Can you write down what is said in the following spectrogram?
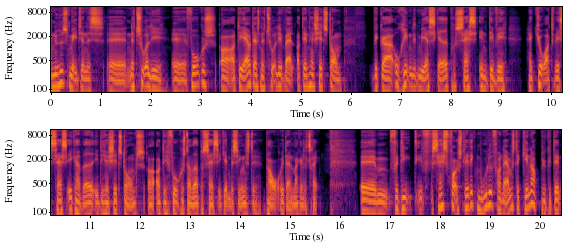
nyhedsmediernes øh, naturlige øh, fokus, og, og det er jo deres naturlige valg, og den her shitstorm vil gøre urimeligt mere skade på SAS, end det vil have gjort, hvis SAS ikke har været i de her shitstorms, og, og det fokus, der har været på SAS igennem de seneste par år i Danmark eller tre. Øhm, fordi de, SAS får jo slet ikke mulighed for nærmest at genopbygge den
